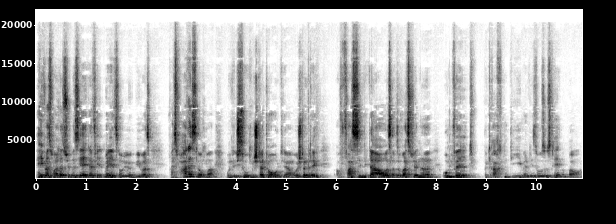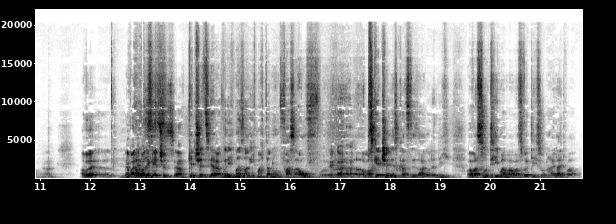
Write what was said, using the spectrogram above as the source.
hey, was war das für eine Serie? Da fehlt mir jetzt noch irgendwie was was war das nochmal? Und ich suche mich da tot, ja, wo ich dann denke, auf was sind die da aus? Also was für eine Umwelt betrachten die, wenn die so Systeme bauen? Ja? Aber äh, wir waren ja bei den ist- Gadgets, ja. Gadgets, ja. Da würde ich mal sagen, ich mache da noch ein Fass auf. Äh, Ob es Gadget ist, kannst du sagen oder nicht. Aber was so ein Thema war, was wirklich so ein Highlight war,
